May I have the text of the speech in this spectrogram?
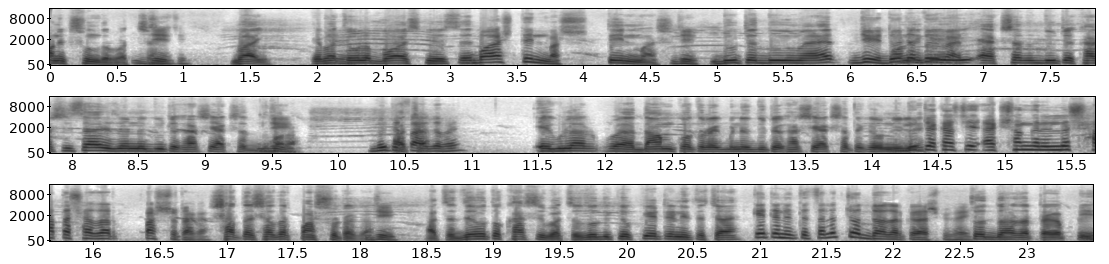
অনেক সুন্দর বাচ্চা। জি জি। ভাই এই বাচ্চাগুলো বয়স কি হয়েছে? বয়স তিন মাস। তিন মাস। জি। দুটো দুই মায়ের? জি দুইটা দুই মায়ের। একসাথে দুটো খাসি চায় এই জন্য দুটো খাসি একসাথে ধরা। দুইটা আচ্ছা। ভাই এগুলার দাম কত রাখবেন এই দুটো খাসি একসাথে কেউ নিলে? দুইটা খাসি একসঙ্গে নিলে সাতাশ হাজার পাঁচশো টাকা। সাতাশ হাজার পাঁচশো টাকা। জি। আচ্ছা যেহেতু খাসি বাচ্চা যদি কেউ কেটে নিতে চায়? কেটে নিতে চাইলে চোদ্দ হাজার করে আসবে ভাই। চোদ্দ হাজার টাকা পিস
